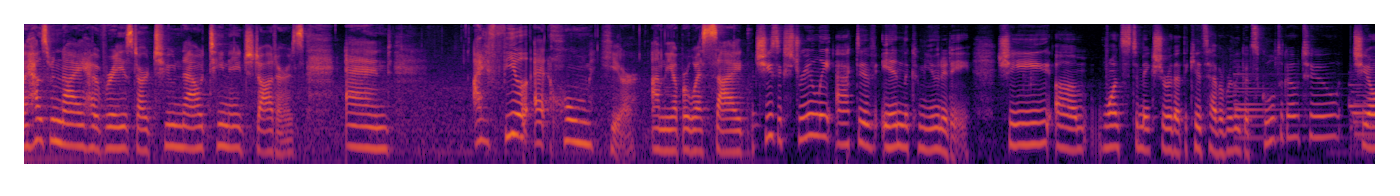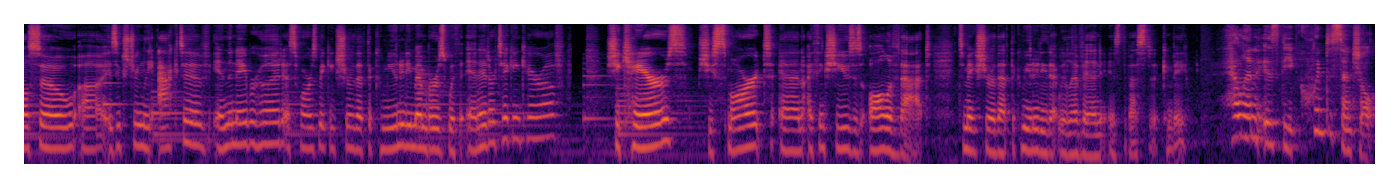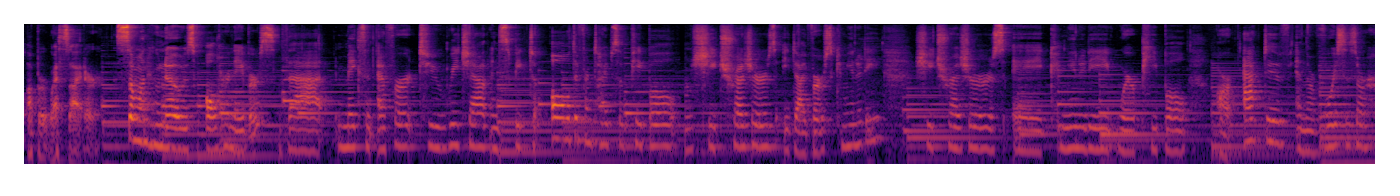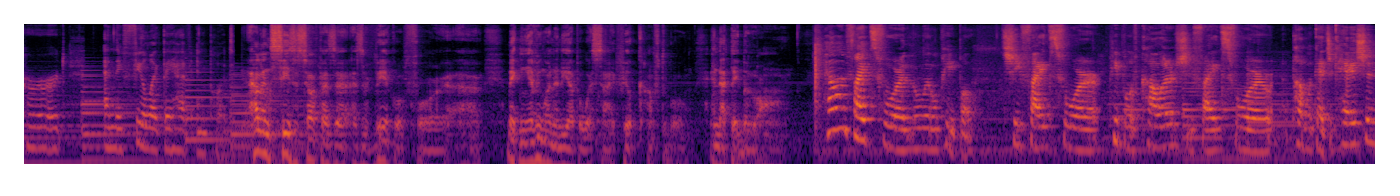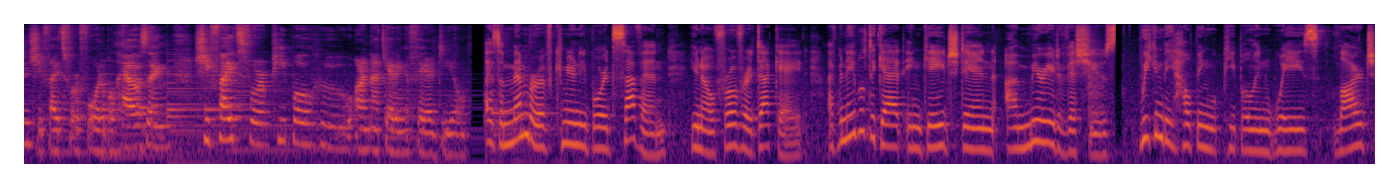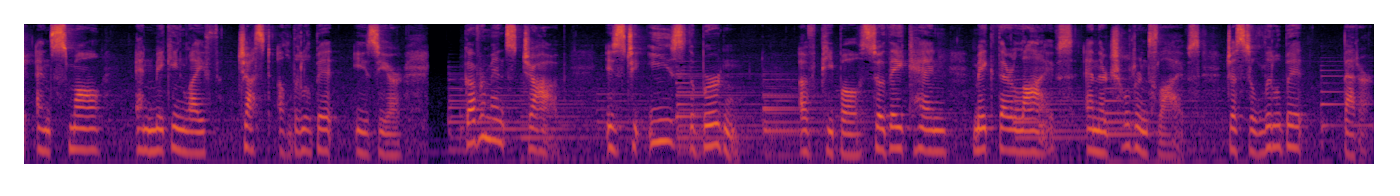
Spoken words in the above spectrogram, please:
My husband and I have raised our two now teenage daughters, and I feel at home here on the Upper West Side. She's extremely active in the community. She um, wants to make sure that the kids have a really good school to go to. She also uh, is extremely active in the neighborhood as far as making sure that the community members within it are taken care of. She cares, she's smart, and I think she uses all of that to make sure that the community that we live in is the best it can be. Helen is the quintessential Upper West Sider, someone who knows all her neighbors, that makes an effort to reach out and speak to all different types of people. She treasures a diverse community. She treasures a community where people are active and their voices are heard and they feel like they have input. Helen sees herself as a, as a vehicle for uh, making everyone in the Upper West Side feel comfortable and that they belong. Helen fights for the little people. She fights for people of color. She fights for public education. She fights for affordable housing. She fights for people who are not getting a fair deal. As a member of Community Board 7, you know, for over a decade, I've been able to get engaged in a myriad of issues. We can be helping people in ways large and small and making life just a little bit easier. Government's job is to ease the burden of people so they can make their lives and their children's lives just a little bit better.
